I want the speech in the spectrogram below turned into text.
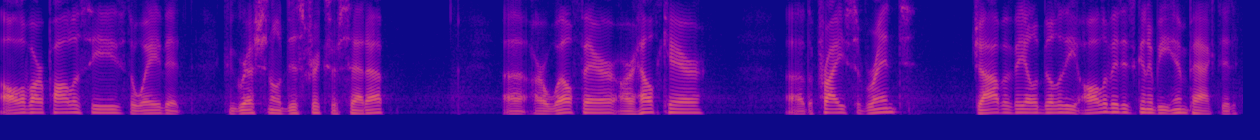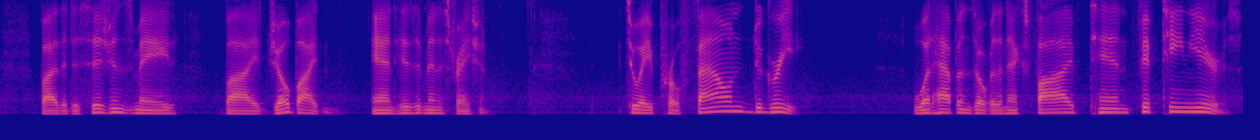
all of our policies, the way that congressional districts are set up, uh, our welfare, our health care, uh, the price of rent, job availability, all of it is going to be impacted by the decisions made by Joe Biden and his administration. To a profound degree, what happens over the next 5, 10, 15 years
